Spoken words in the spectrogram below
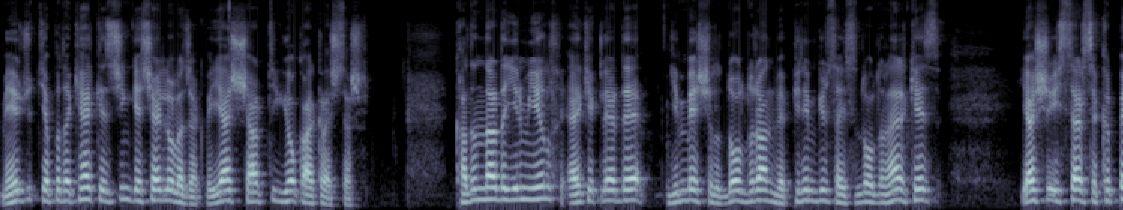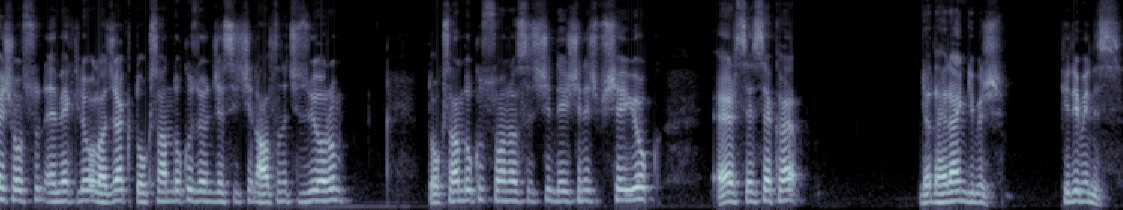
mevcut yapıdaki herkes için geçerli olacak ve yaş şartı yok arkadaşlar. Kadınlarda 20 yıl, erkeklerde 25 yılı dolduran ve prim gün sayısını dolduran herkes yaşı isterse 45 olsun emekli olacak. 99 öncesi için altını çiziyorum. 99 sonrası için değişen hiçbir şey yok. Eğer SSK ya da herhangi bir priminiz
